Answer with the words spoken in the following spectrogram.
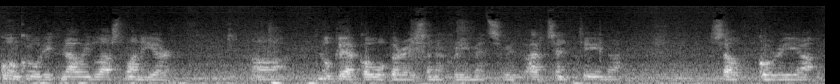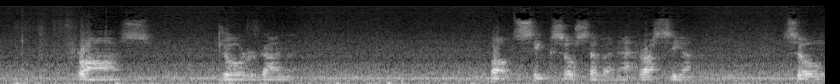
concluded now in last one year uh, nuclear cooperation agreements with Argentina, South Korea, France, Jordan, about six or seven, uh, Russia. So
